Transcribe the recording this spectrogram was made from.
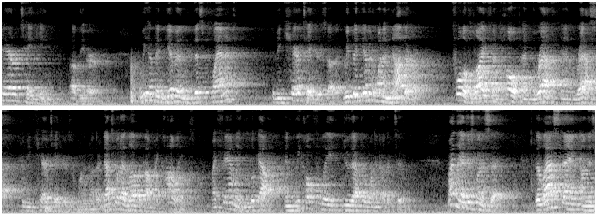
caretaking of the earth. We have been given this planet to be caretakers of it. We've been given one another full of life and hope and breath and rest to be caretakers of one another. And that's what I love about my colleagues, my family who look out. And we hopefully do that for one another too. Finally, I just want to say the last thing on this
